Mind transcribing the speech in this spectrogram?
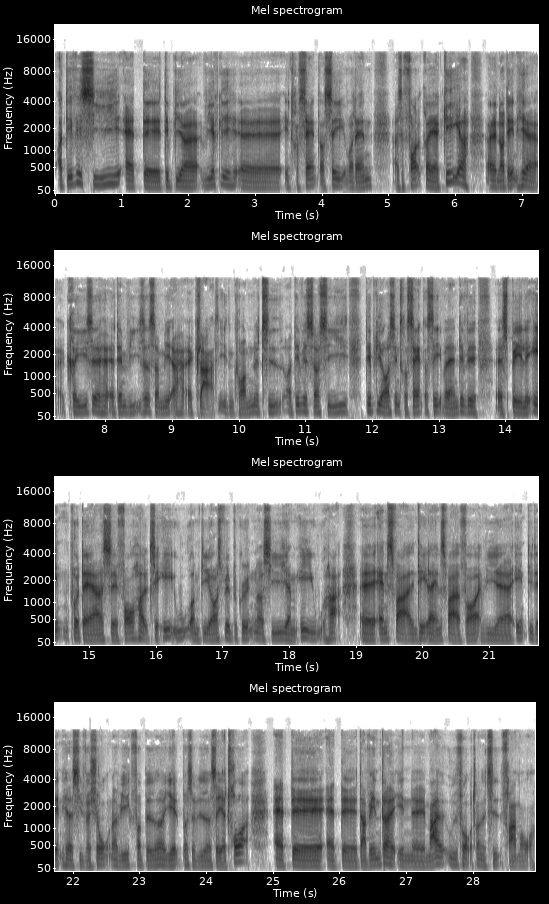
Og det vil sige, at øh, det bliver virkelig øh, interessant at se, hvordan altså folk reagerer, øh, når den her krise øh, den viser sig mere øh, klart i den kommende tid. Og det vil så sige, det bliver også interessant at se, hvordan det vil øh, spille ind på deres øh, forhold til EU, om de også vil begynde at sige, at EU har øh, ansvaret, en del af ansvaret for, at vi er ind i den her situation, og vi ikke får bedre hjælp osv. Så, videre. så jeg tror, at, øh, at øh, der venter en meget udfordrende tid fremover.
